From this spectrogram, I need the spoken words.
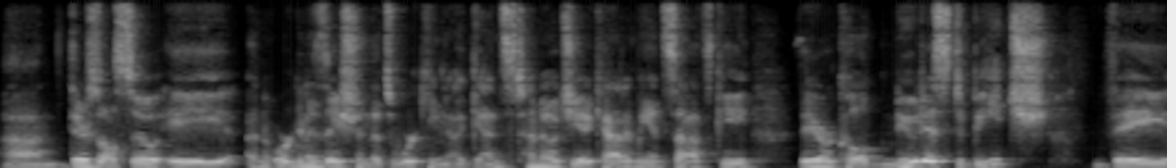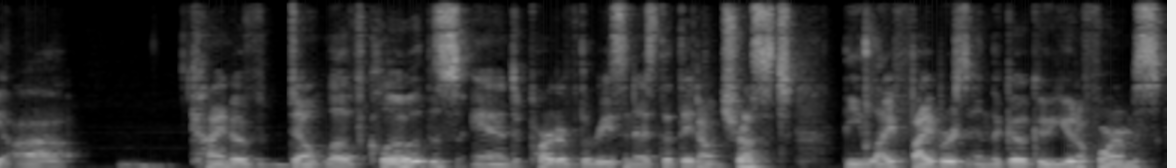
Um, there's also a an organization that's working against Honnouji Academy and Satsuki. They are called Nudist Beach. They uh, kind of don't love clothes, and part of the reason is that they don't trust the life fibers in the Goku uniforms.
